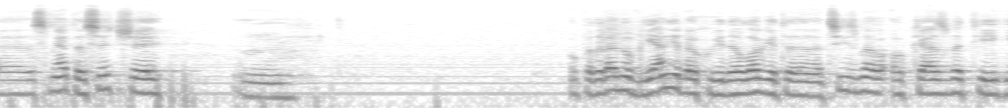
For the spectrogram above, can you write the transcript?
А, смята се, че определено влияние върху идеологията на нацизма оказват и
